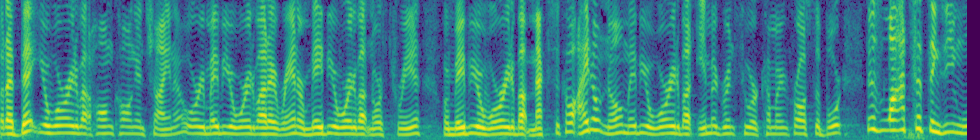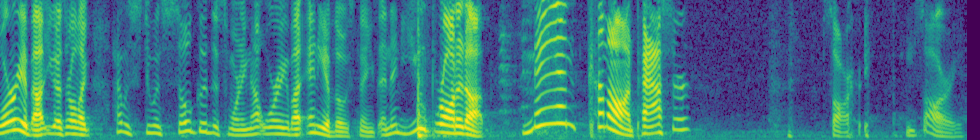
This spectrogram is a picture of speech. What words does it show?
But I bet you're worried about Hong Kong and China, or maybe you're worried about Iran, or maybe you're worried about North Korea, or maybe you're worried about Mexico. I don't know. Maybe you're worried about immigrants who are coming across the board. There's lots of things that you can worry about. You guys are all like, I was doing so good this morning, not worrying about any of those things. And then you brought it up. Man, come on, Pastor. sorry. I'm sorry.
